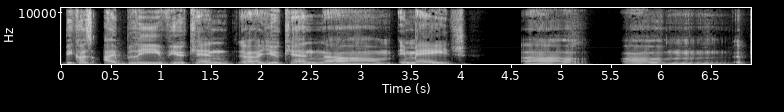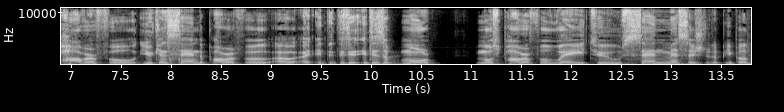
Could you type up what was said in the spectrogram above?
because I believe you can uh, you can um, image uh, um, a powerful you can send a powerful uh, it, it, it is a more most powerful way to send message to the people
